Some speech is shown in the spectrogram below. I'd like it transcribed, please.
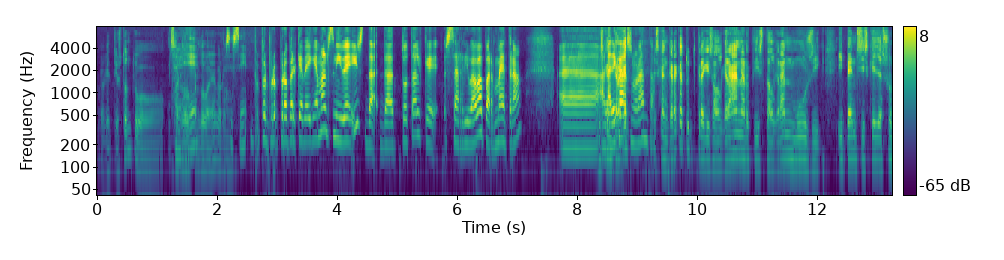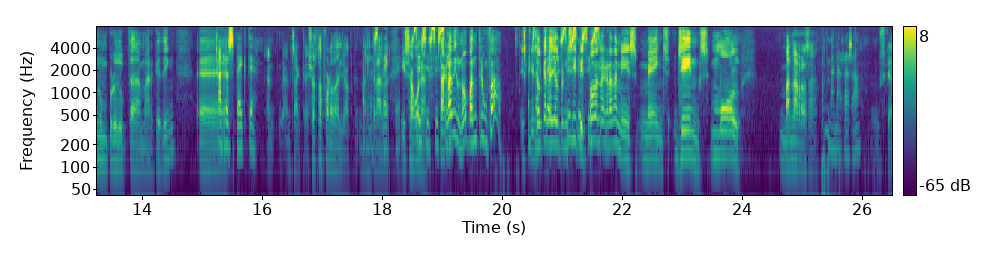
Però aquest tio és tonto. Sí. Perdó, perdó, eh? Però... Sí, sí. Però, però, però perquè veiem els nivells de, de tot el que s'arribava a permetre eh, a la dècada dels 90. És que encara que tu et creguis el gran artista, el gran músic, i pensis que elles són un producte de màrqueting... Eh, El respecte. Exacte, això està fora de lloc, d'entrada. I segona, Sí, sí, sí, t'agradi sí. o no, van triomfar. És que és el que deia al principi, sí, sí, et poden sí. agradar més, menys, gens, molt, van arrasar. Van arrasar. És que...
